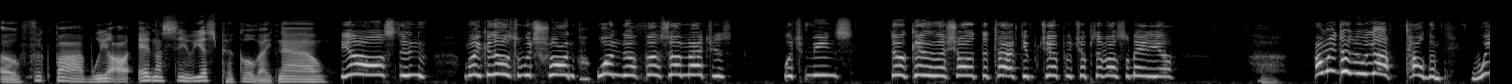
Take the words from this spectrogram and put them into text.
Oh, frick Bob, we are in a serious pickle right now. Yeah, Austin! Mike and also with Sean won their first round matches, which means they're getting a shot at the tag team championships of WrestleMania. How many times do we gotta tell them we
